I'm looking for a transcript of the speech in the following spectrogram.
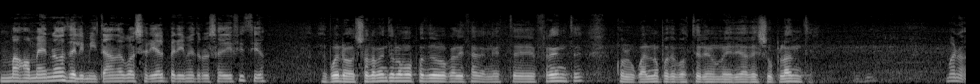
más o menos delimitando cuál sería el perímetro de ese edificio. Bueno, solamente lo hemos podido localizar en este frente, con lo cual no podemos tener una idea de su planta. Bueno,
